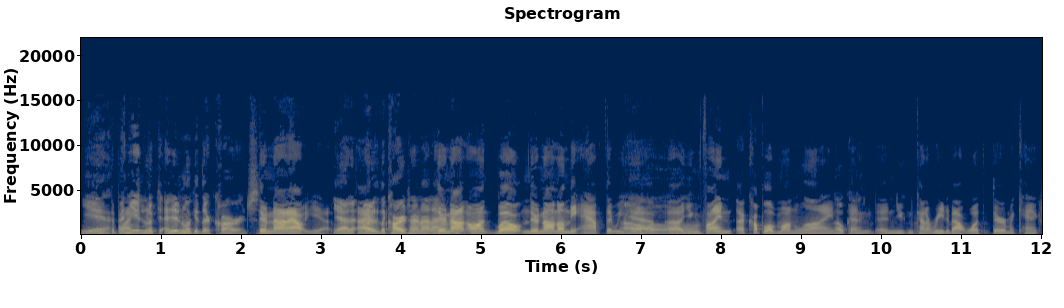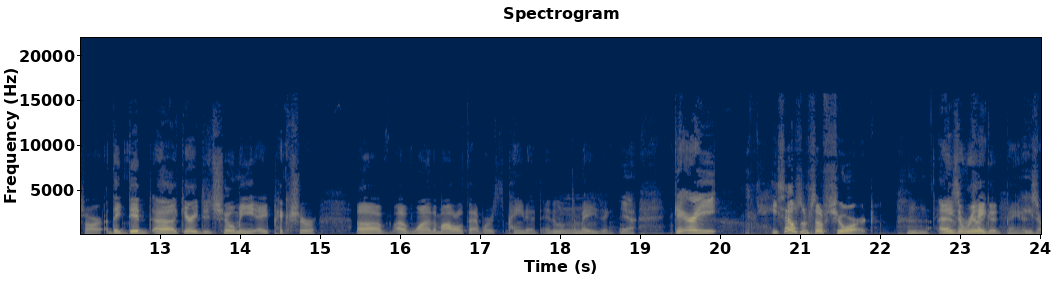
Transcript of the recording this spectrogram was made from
Yeah. the I, didn't blacksmith- look. I didn't look at their cards. They're not out yet. yeah, I- are the cards are not out. They're not on. Well, they're not on the app that we have. Uh, you Oh. can find a couple of them online, Okay. and and you can kind of read about what their mechanics are. They did. Uh, Gary did show me a picture of of one of the models that was painted, and it looked Mm. amazing. Yeah, Gary. He sells himself short. As He's a a really good painter. He's a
